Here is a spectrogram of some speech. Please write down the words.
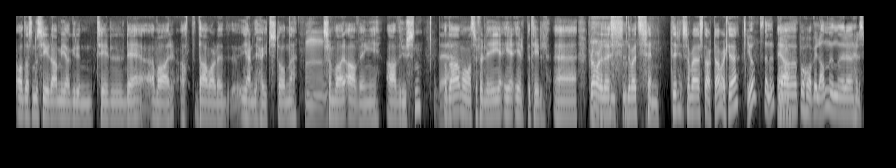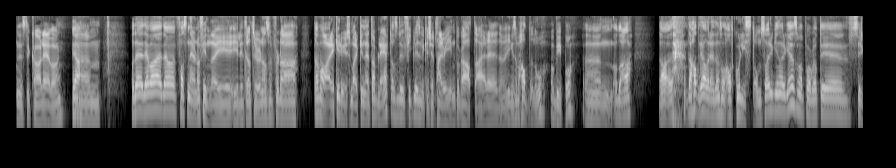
Og da som du sier, da mye av grunnen til det var at da var det gjerne de høytstående Mm, som var avhengig av rusen. det, Og da må man selvfølgelig hje- hje- hjelpe til. For da var det, det, det var et senter som ble starta, var det ikke det? Jo, stemmer. På, Ja. på HV land under helseminister Carl Evang. Ja. Um, og det, det, var, det var fascinerende å finne i, i litteraturen, altså, for da, da var ikke rusmarken etablert. Altså, du fikk liksom ikke kjøpt heroin på gata, eller det var ingen som hadde noe å by på. Um, og da, da, da hadde vi allerede en sånn alkoholistomsorg i Norge, som har pågått i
